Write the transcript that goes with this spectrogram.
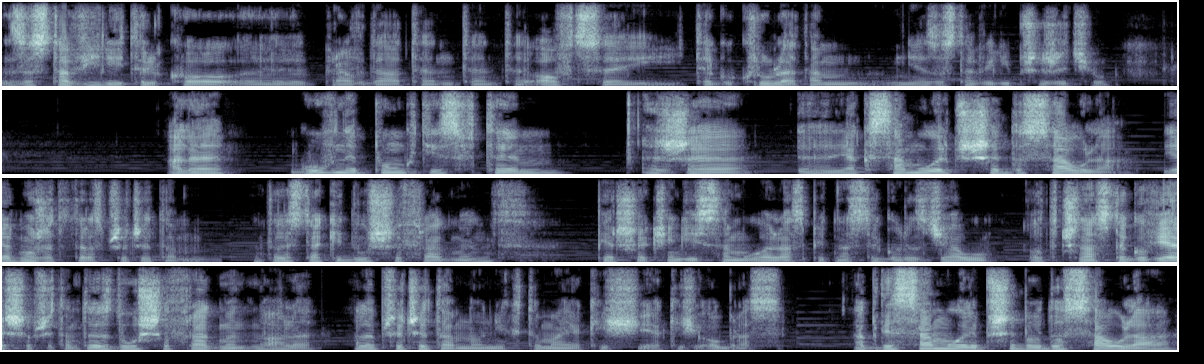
zostawili tylko, y, prawda, ten, ten, te owce i tego króla tam nie zostawili przy życiu. Ale główny punkt jest w tym, że y, jak Samuel przyszedł do Saula, ja może to teraz przeczytam, to jest taki dłuższy fragment, pierwszej księgi Samuela z 15 rozdziału, od 13 wiersza przeczytam. To jest dłuższy fragment, no ale, ale przeczytam, no niech to ma jakiś, jakiś obraz. A gdy Samuel przybył do Saula,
